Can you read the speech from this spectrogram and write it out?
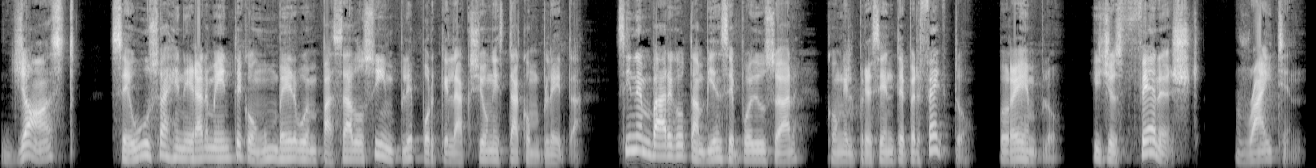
Just se usa generalmente con un verbo en pasado simple porque la acción está completa. Sin embargo, también se puede usar con el presente perfecto. Por ejemplo, he just finished writing.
